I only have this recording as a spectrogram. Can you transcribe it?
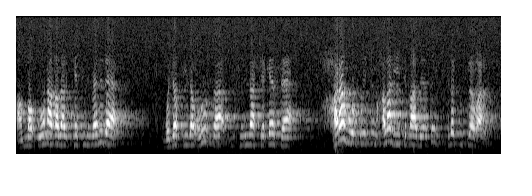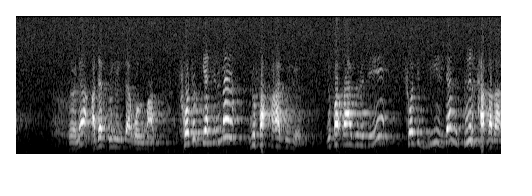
Ama ona kadar kesilmeli de kocasıyla olursa, Bismillah çekerse, haram olduğu için halal itikad ederse ikisine küfre var. Böyle adet gününde olmaz. Çocuk getirme nüfasa günü. Nüfasa günü değil, çocuk birden kırka kadar.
